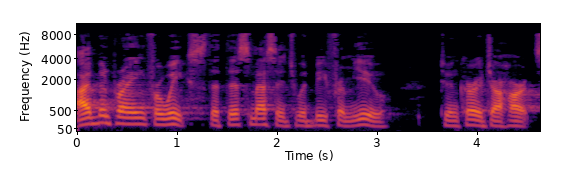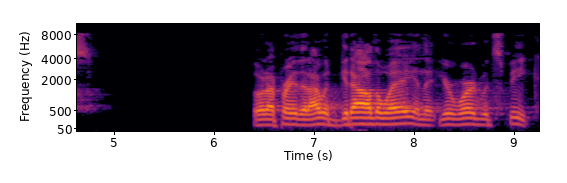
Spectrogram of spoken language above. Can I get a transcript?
I've been praying for weeks that this message would be from you to encourage our hearts. Lord, I pray that I would get out of the way and that your word would speak,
